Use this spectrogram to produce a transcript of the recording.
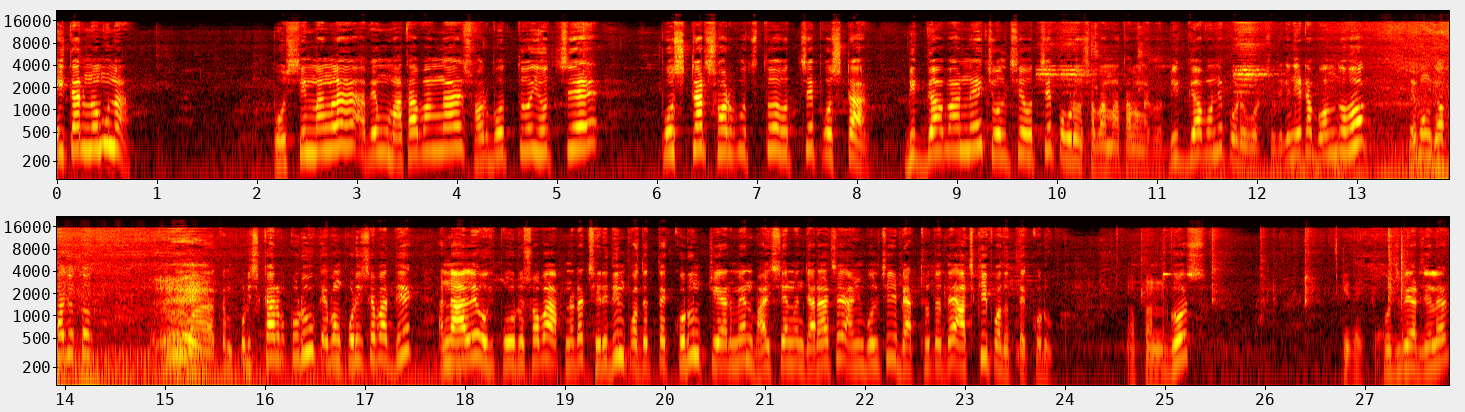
এই তার নমুনা। পশ্চিমবাংলা এবং মাথাভাঙ্গা সর্বত্রই হচ্ছে পোস্টার সর্বোচ্চ হচ্ছে পোস্টার। বিজ্ঞাপনে চলছে হচ্ছে পৌরসভা মাথাভাঙ্গার পর। বিজ্ঞাপনে পৌরবর্ষ কিন্তু এটা বন্ধ হোক এবং যথাযথ পরিষ্কার করুক এবং পরিষেবা দিক আর নাহলে ওই পৌরসভা আপনারা ছেড়ে দিন পদত্যাগ করুন। চেয়ারম্যান ভাইস চেয়ারম্যান যারা আছে আমি বলছি ব্যর্থতা দেয় আজকেই পদত্যাগ করুক। আপনার ঘোষ? কোচবিহার জেলার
